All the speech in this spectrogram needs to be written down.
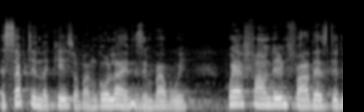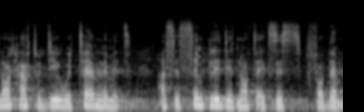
except in the case of Angola and Zimbabwe, where founding fathers did not have to deal with term limits, as it simply did not exist for them.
